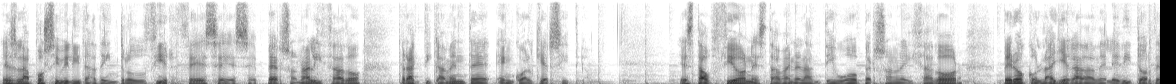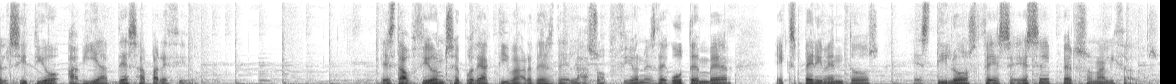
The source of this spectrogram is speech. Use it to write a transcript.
es la posibilidad de introducir CSS personalizado prácticamente en cualquier sitio. Esta opción estaba en el antiguo personalizador, pero con la llegada del editor del sitio había desaparecido. Esta opción se puede activar desde las opciones de Gutenberg, experimentos, estilos CSS personalizados.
